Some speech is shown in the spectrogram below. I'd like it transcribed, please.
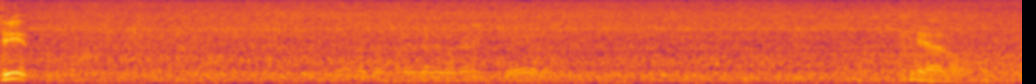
Sì. Io vado a prendere magari il cielo. Che roba.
